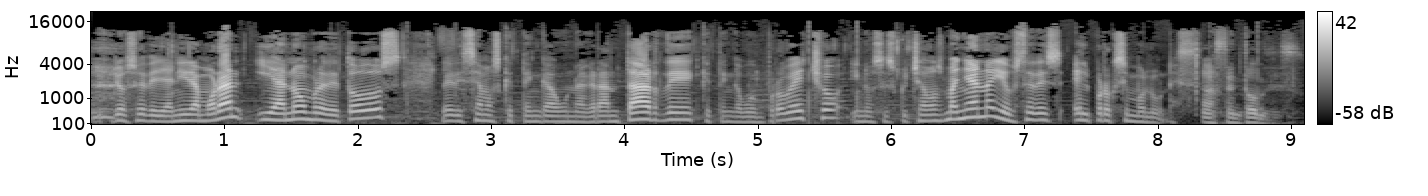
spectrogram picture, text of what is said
Yo soy de Yanira Morán y a nombre de todos le deseamos que tenga una gran tarde, que tenga buen provecho y nos escuchamos mañana y a ustedes el próximo lunes. Hasta entonces.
